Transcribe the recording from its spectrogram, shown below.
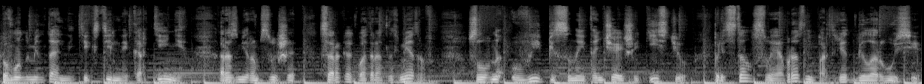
В монументальной текстильной картине размером свыше 40 квадратных метров, словно выписанной тончайшей кистью, предстал своеобразный портрет Беларуси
